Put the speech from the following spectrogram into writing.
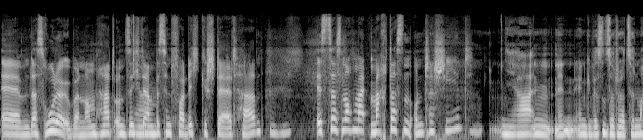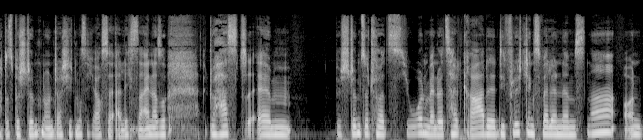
ähm, das Ruder übernommen hat und sich Ja. da ein bisschen vor dich gestellt hat. Ist das nochmal, macht das einen Unterschied? Ja, in, in, in gewissen Situationen macht das bestimmt einen Unterschied, muss ich auch sehr ehrlich sein. Also du hast ähm, bestimmt Situationen, wenn du jetzt halt gerade die Flüchtlingswelle nimmst, ne? Und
